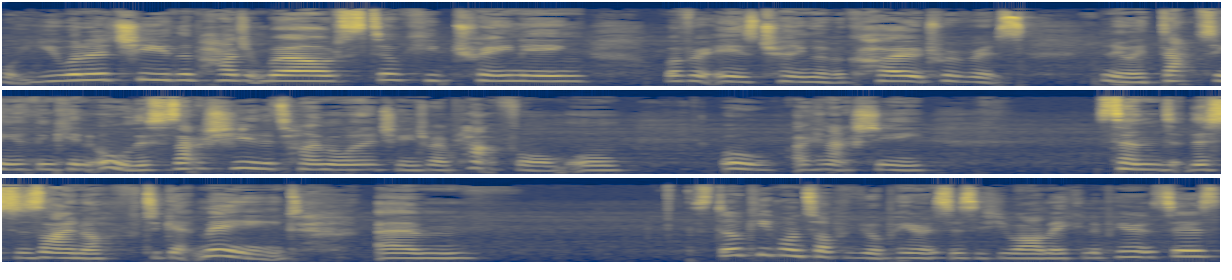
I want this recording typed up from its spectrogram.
what you want to achieve in the pageant world, still keep training, whether it is training with a coach, whether it's, you know, adapting and thinking, oh, this is actually the time I want to change my platform, or oh, I can actually send this design off to get made. Um, still keep on top of your appearances if you are making appearances.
